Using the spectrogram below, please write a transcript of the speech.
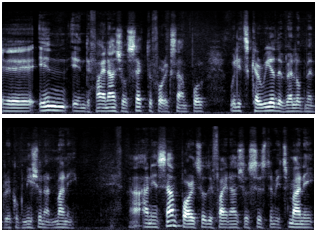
uh, in, in the financial sector, for example, well, it's career development, recognition, and money. Uh, and in some parts of the financial system, it's money,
